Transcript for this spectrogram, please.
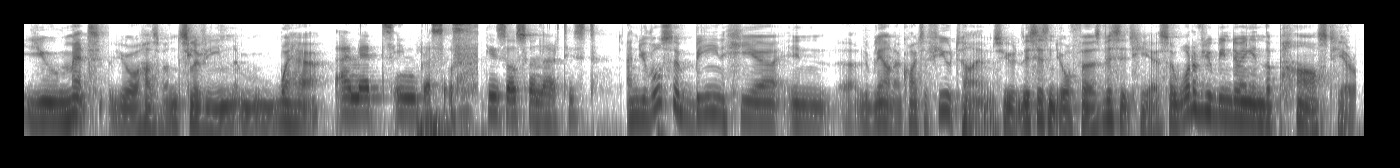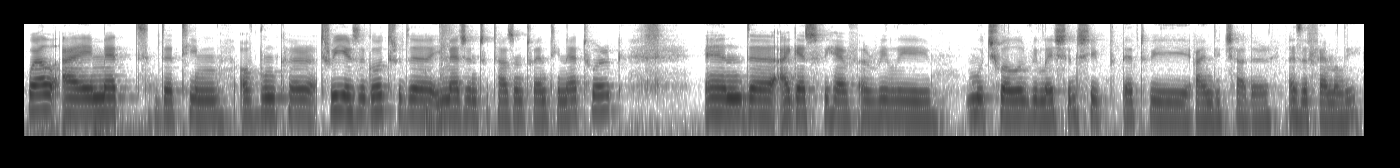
You met your husband, Slovene, where? I met in Brussels. He's also an artist. And you've also been here in uh, Ljubljana quite a few times. You, this isn't your first visit here. So, what have you been doing in the past here? Well, I met the team of Bunker three years ago through the Imagine 2020 network. And uh, I guess we have a really mutual relationship that we find each other as a family,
